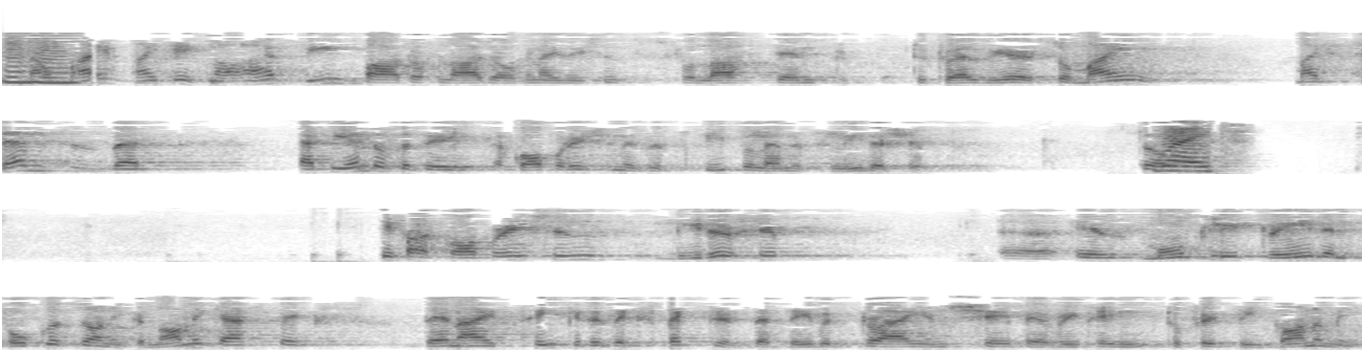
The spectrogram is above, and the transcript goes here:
Mm-hmm. Now, my, my take, now I have been part of large organizations for last 10 to 12 years, so my, my sense is that at the end of the day, a corporation is its people and its leadership. So right. If our corporation's leadership uh, is mostly trained and focused on economic aspects, then I think it is expected that they would try and shape everything to fit the economy.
